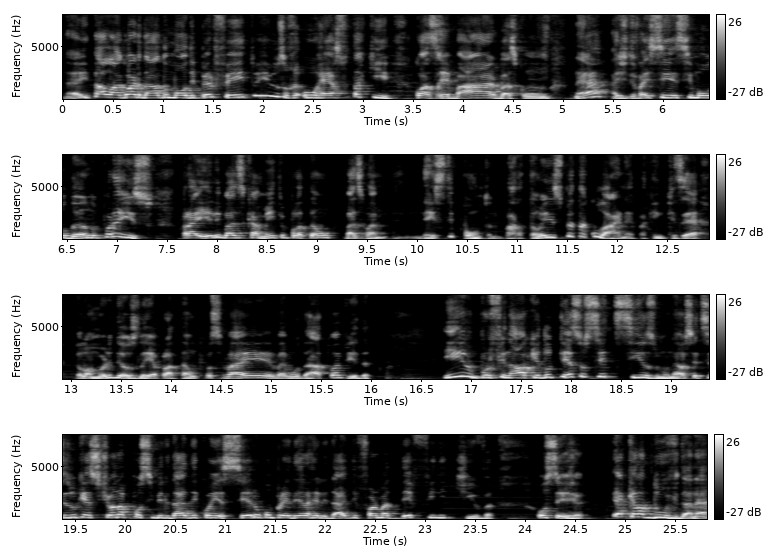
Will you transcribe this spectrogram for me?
Né? E tá lá guardado o molde perfeito e os- o resto tá aqui, com as rebarbas, com. né? A gente vai se, se moldando para isso. Para ele, basicamente, o Platão. basicamente, Neste ponto, né? Platão é espetacular, né? Para quem quiser, pelo amor de Deus, leia Platão que você vai, vai mudar a tua vida. E por final aqui do texto, o ceticismo, né? O ceticismo questiona a possibilidade de conhecer ou compreender a realidade de forma definitiva. Ou seja, é aquela dúvida, né?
